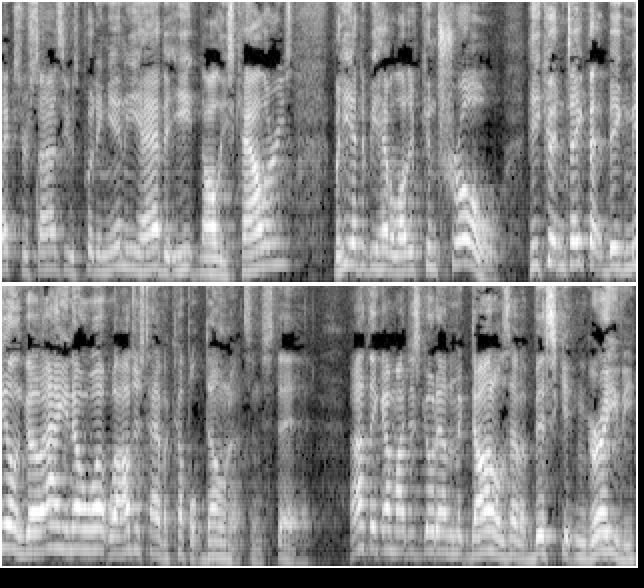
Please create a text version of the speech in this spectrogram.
exercise he was putting in he had to eat all these calories. But he had to be, have a lot of control. He couldn't take that big meal and go ah you know what? Well i'll just have a couple donuts instead. I think i might just go down to mcdonald's have a biscuit and gravy.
